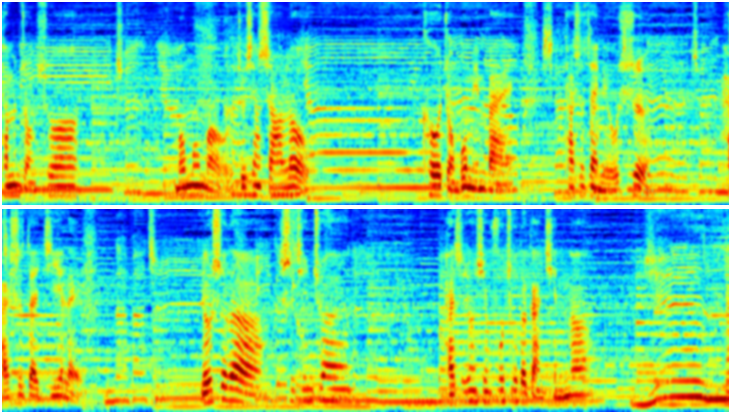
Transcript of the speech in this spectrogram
他们总说某某某就像沙漏，可我总不明白，它是在流逝，还是在积累？流逝的是青春，还是用心付出的感情呢？眼泪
